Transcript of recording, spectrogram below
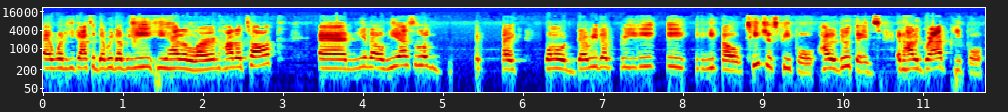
And when he got to WWE, he had to learn how to talk. And, you know, he has to look like, well, WWE, you know, teaches people how to do things and how to grab people.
